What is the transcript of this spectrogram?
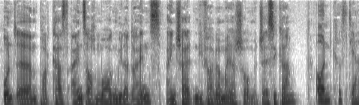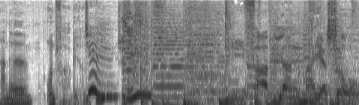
Und ähm, Podcast 1 auch morgen wieder deins. Einschalten die Fabian Meyer Show mit Jessica Und Christiane. und Fabian. Tschüss. Tschüss. Die Fabian Meyer Show.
